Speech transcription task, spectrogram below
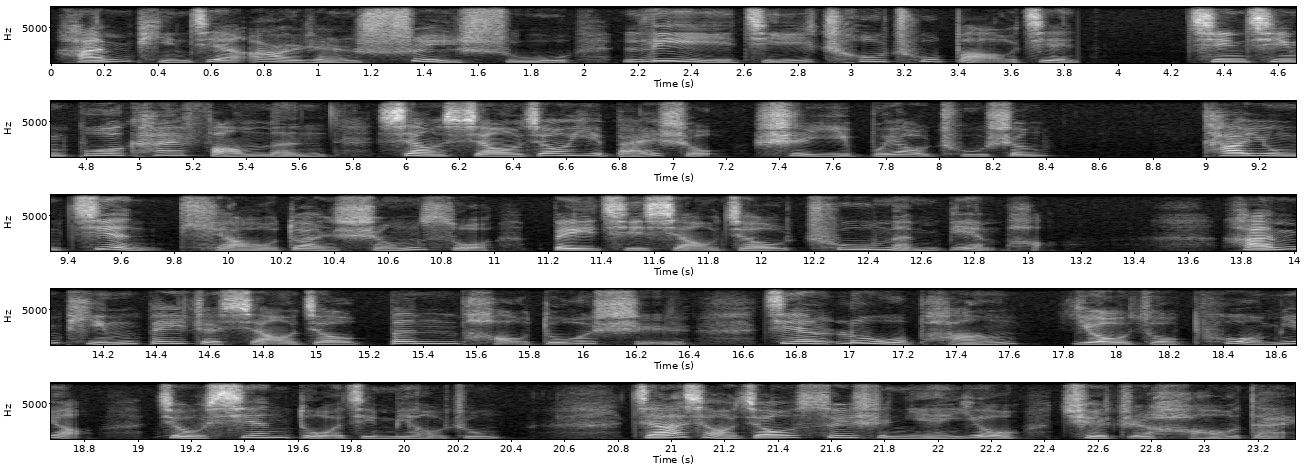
韩平见二人睡熟，立即抽出宝剑，轻轻拨开房门，向小娇一摆手，示意不要出声。他用剑挑断绳索，背起小娇出门便跑。韩平背着小娇奔跑多时，见路旁有座破庙，就先躲进庙中。贾小娇虽是年幼，却知好歹，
